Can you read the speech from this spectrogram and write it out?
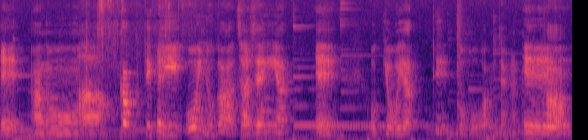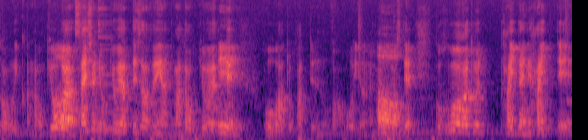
ええあのああ比較的多いのが座禅やって、えお経やってご法話みたいなのええ。がが多いかな。お経が最初にお経やって座禅やってまたお経やって、え法話とかっていうのが多いような感じがしてご法話がと間に入って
